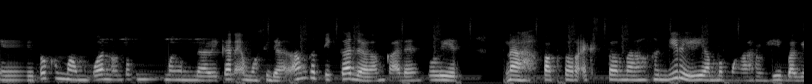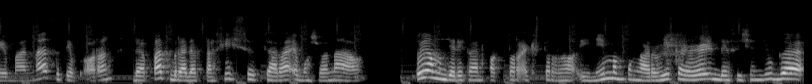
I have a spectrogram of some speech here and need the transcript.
yaitu kemampuan untuk mengendalikan emosi dalam ketika dalam keadaan sulit. Nah, faktor eksternal sendiri yang mempengaruhi bagaimana setiap orang dapat beradaptasi secara emosional. Itu yang menjadikan faktor eksternal ini mempengaruhi career indecision juga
